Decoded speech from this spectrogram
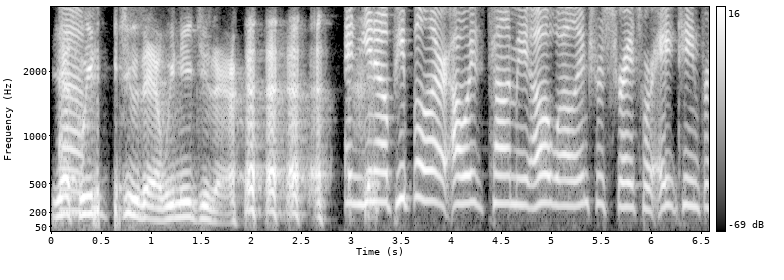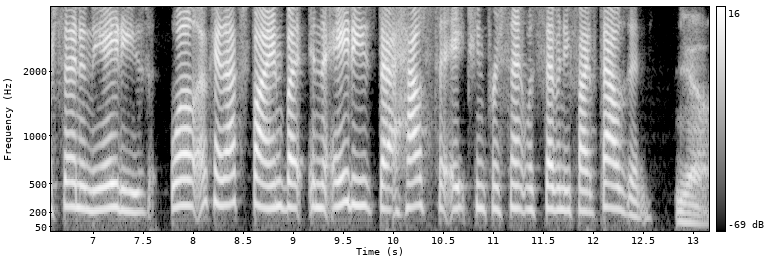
Yes, um, we need you there. We need you there. and you know, people are always telling me, "Oh, well, interest rates were 18% in the 80s." Well, okay, that's fine, but in the 80s that house at 18% was 75,000. Yeah.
